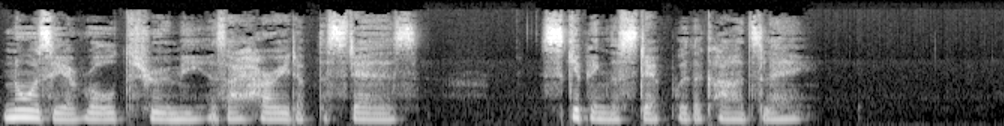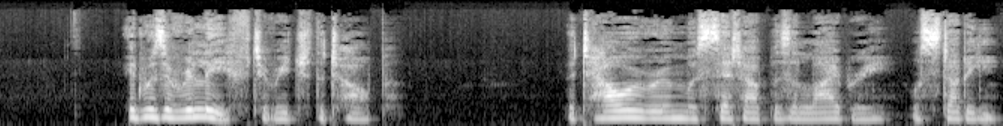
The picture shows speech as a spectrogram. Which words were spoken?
Nausea rolled through me as I hurried up the stairs, skipping the step where the cards lay. It was a relief to reach the top. The tower room was set up as a library or study,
